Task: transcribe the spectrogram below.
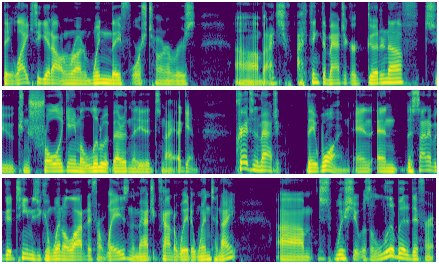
They like to get out and run when they force turnovers. Uh, but I just I think the Magic are good enough to control a game a little bit better than they did tonight. Again, credit to the Magic. They won. And and the sign of a good team is you can win a lot of different ways, and the Magic found a way to win tonight. Um, just wish it was a little bit different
